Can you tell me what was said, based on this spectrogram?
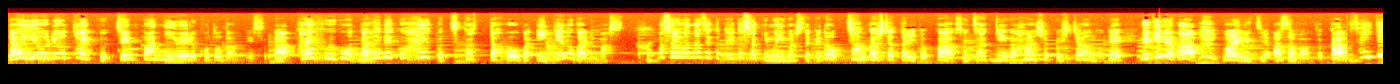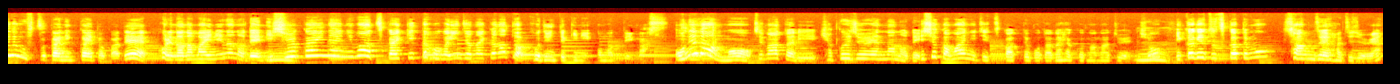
大容量タイプ全般に言えることなんですが、開封後なるべく早く使った方がいいっていうのがあります。はいまあ、それはなぜかというとさっきも言いましたけど酸化しちゃったりとかそう雑菌が繁殖しちゃうのでできれば毎日朝晩とか最低でも2日に1回とかでこれ7枚入りなので2週間以内には使い切った方がいいんじゃないかなとは個人的に思っていますお値段も1あたり110円なので1週間毎日使っても770円でしょ、うん1ヶ月使っても3080円？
